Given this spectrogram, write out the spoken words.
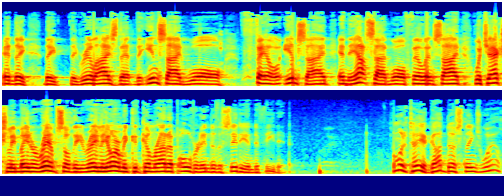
and they, they, they realized that the inside wall fell inside and the outside wall fell inside, which actually made a ramp so the Israeli army could come right up over it into the city and defeat it. I'm going to tell you, God does things well.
